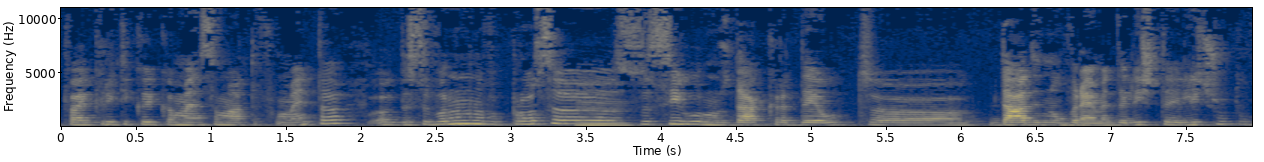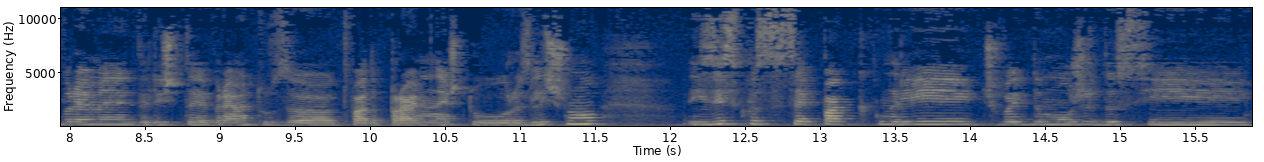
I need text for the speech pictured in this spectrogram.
Това е критика и към мен самата в момента. Да се върнем на въпроса, mm. със сигурност да, краде от а, дадено време. Дали ще е личното време, дали ще е времето за това да правим нещо различно. Изисква се все пак нали, човек да може да си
